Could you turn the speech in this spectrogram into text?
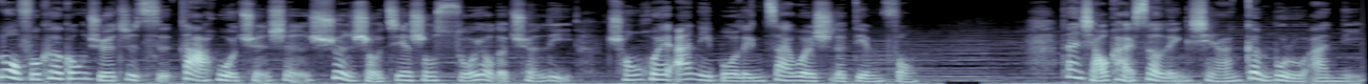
诺福克公爵至此大获全胜，顺手接收所有的权利，重回安妮·柏林在位时的巅峰。但小凯瑟琳显然更不如安妮。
